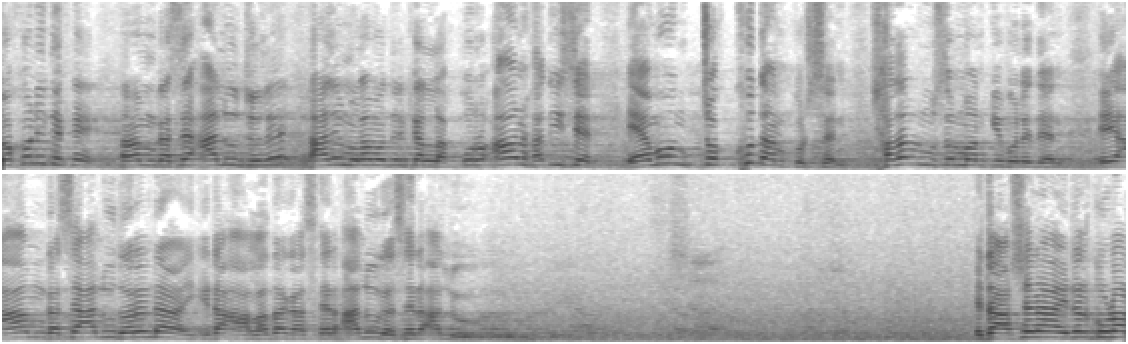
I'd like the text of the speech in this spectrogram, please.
যখনই দেখে আম গাছে আলু জ্বলে, আলেম ওলামাদেরকে আল্লাহ কোরআন, হাদিসের এমন চক্ষু দান করছেন। সাধারণ মুসলমানকে বলে দেন? এই আম গাছে আলু ধরে নাই, এটা আলাদা গাছের আলু গাছের আলু। এটা আসে না, এটার গোড়া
